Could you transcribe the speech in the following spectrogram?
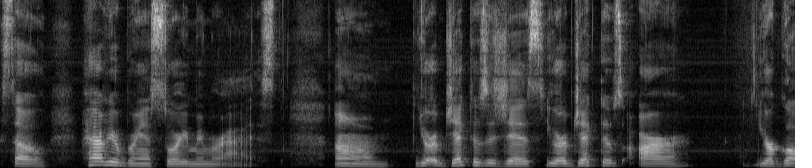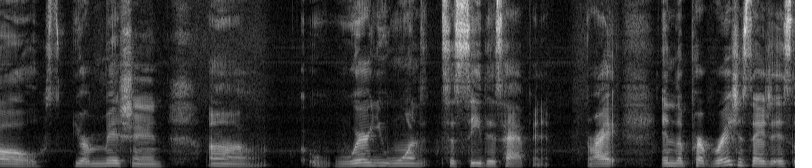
So, have your brand story memorized. Um, your objectives is just your objectives are your goals, your mission, um, where you want to see this happen. right? In the preparation stage, is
